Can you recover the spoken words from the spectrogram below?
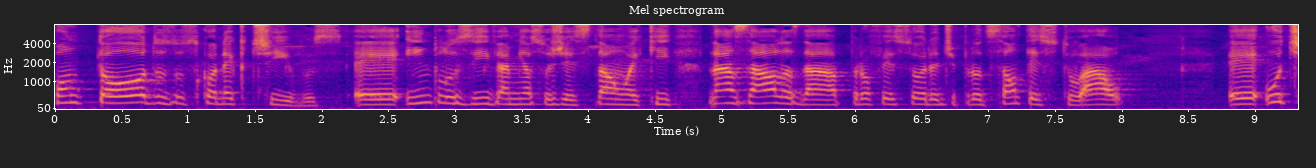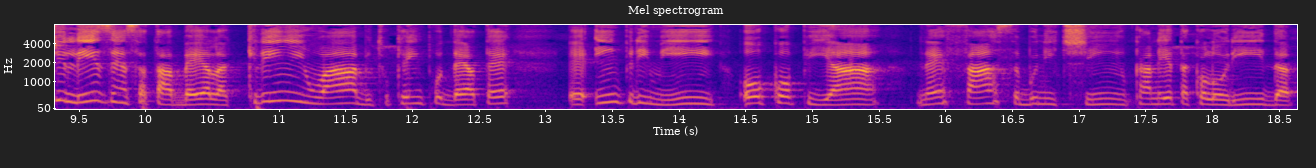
Com todos os conectivos. É, inclusive, a minha sugestão é que nas aulas da professora de produção textual, é, utilizem essa tabela, criem o hábito, quem puder até é, imprimir ou copiar, né? Faça bonitinho, caneta colorida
